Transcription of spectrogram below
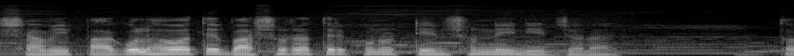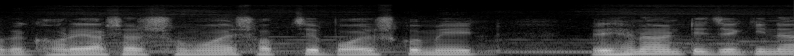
স্বামী পাগল হওয়াতে বাসরাতের কোনো টেনশন নেই নির্জনার। তবে ঘরে আসার সময় সবচেয়ে বয়স্ক মেয়ে রেহানা আন্টি যে কিনা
